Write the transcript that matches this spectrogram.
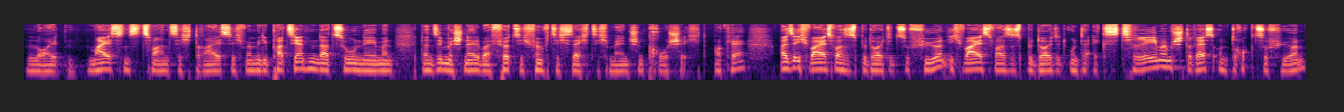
Leuten, meistens 20, 30. Wenn wir die Patienten dazu nehmen, dann sind wir schnell bei 40, 50, 60 Menschen pro Schicht. Okay? Also ich weiß, was es bedeutet zu führen. Ich weiß, was es bedeutet, unter extremem Stress und Druck zu führen.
